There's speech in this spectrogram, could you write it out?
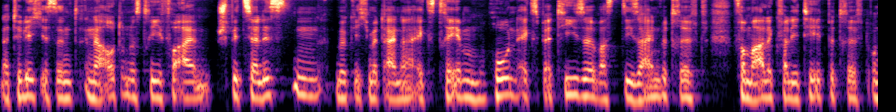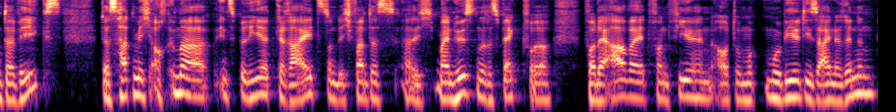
Natürlich sind in der Autoindustrie vor allem Spezialisten wirklich mit einer extrem hohen Expertise, was Design betrifft, formale Qualität betrifft, unterwegs. Das hat mich auch immer inspiriert, gereizt und ich fand das, also ich meinen höchsten Respekt vor, vor der Arbeit von vielen Automobildesignerinnen.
